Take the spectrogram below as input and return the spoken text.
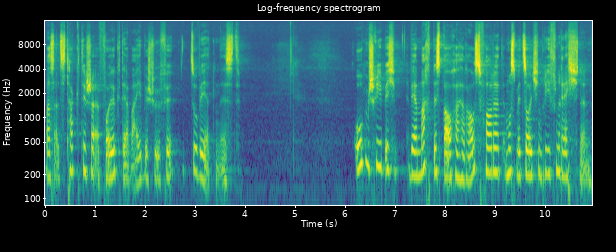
was als taktischer Erfolg der Weihbischöfe zu werten ist. Oben schrieb ich, wer Machtmissbraucher herausfordert, muss mit solchen Briefen rechnen.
